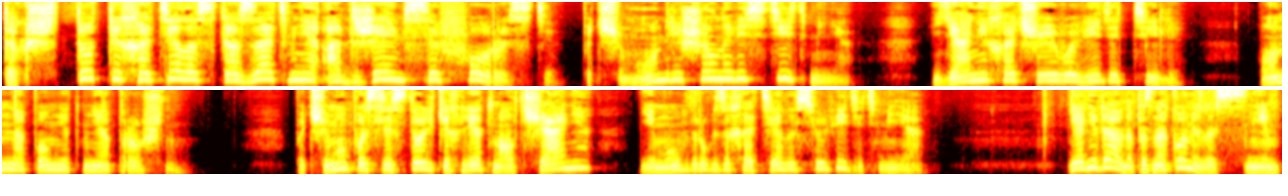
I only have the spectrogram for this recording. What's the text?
«Так что ты хотела сказать мне о Джеймсе Форесте? Почему он решил навестить меня? Я не хочу его видеть, Тилли. Он напомнит мне о прошлом. Почему после стольких лет молчания ему вдруг захотелось увидеть меня? Я недавно познакомилась с ним,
